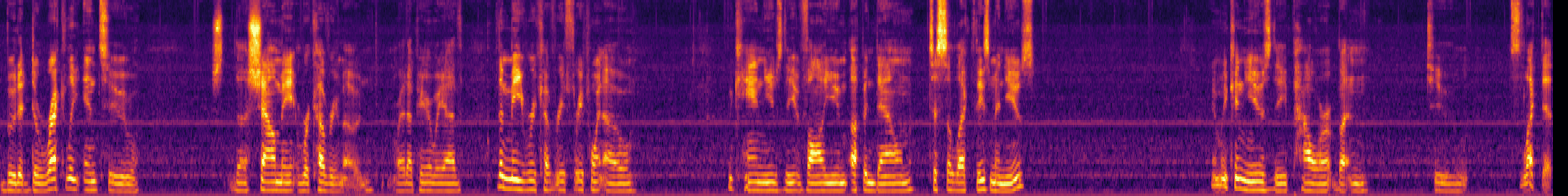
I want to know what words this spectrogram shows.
booted directly into the Xiaomi recovery mode. Right up here we have the Mi Recovery 3.0. We can use the volume up and down to select these menus. And we can use the power button to select it.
